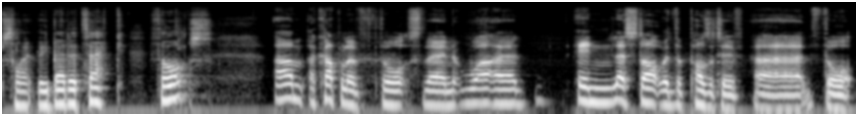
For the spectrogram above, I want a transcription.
slightly better tech. Thoughts? Um, a couple of thoughts then. Well, uh, in let's start with the positive uh, thought.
